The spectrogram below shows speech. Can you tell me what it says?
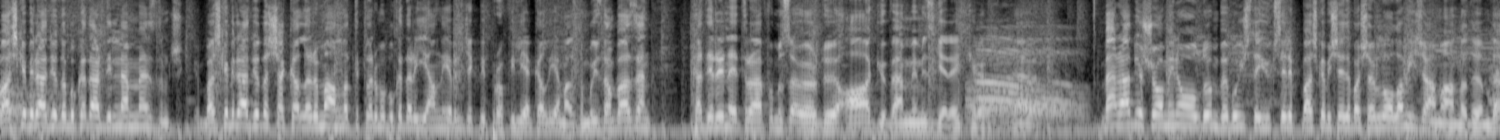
Başka bir radyoda bu kadar dinlenmezdim çünkü. Başka bir radyoda şakalarımı, anlattıklarımı bu kadar iyi anlayabilecek bir profil yakalayamazdım. Bu yüzden bazen kaderin etrafımıza ördüğü ağa güvenmemiz gerekiyor. Evet. Ben radyo şovmeni olduğum ve bu işte yükselip başka bir şeyde başarılı olamayacağımı anladığımda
